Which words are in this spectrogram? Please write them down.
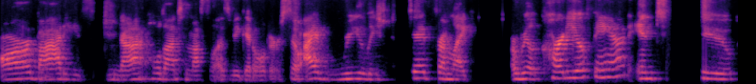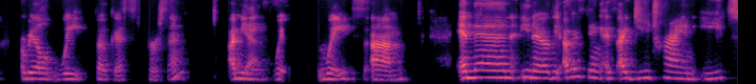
our bodies do not hold on to muscle as we get older. So I've really shifted from like a real cardio fan into a real weight focused person. I mean, Yes. weight, weights. Um, and then, you know, the other thing is I do try and eat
